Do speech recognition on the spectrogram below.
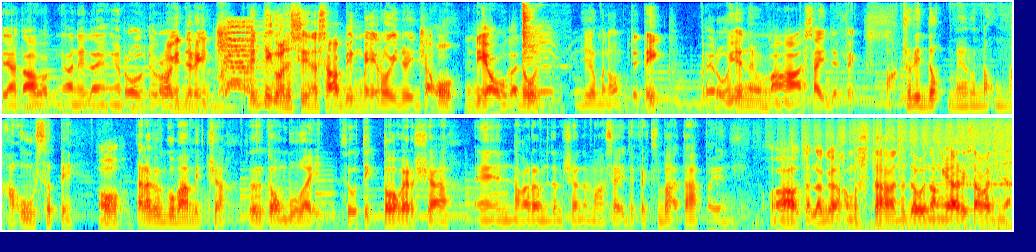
tinatawag nga nila yung ro- roid rage. Ay, hindi ko na sinasabing may roid rage ako. Hindi ako ganun. Hindi naman ako take. Pero yan yung mga side effects. Actually, Doc, meron akong nakausap eh. Oh, talagang gumamit siya sa totoong buhay. So, TikToker siya and nakaramdam siya ng mga side effects. Bata pa yun eh. Wow, talaga. Kamusta? Ano daw nangyari sa kanya?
